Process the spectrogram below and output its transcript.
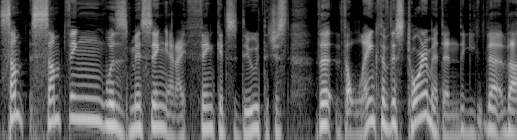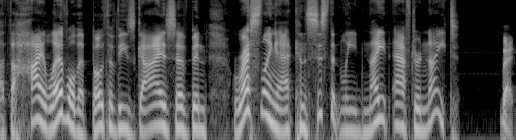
some something was missing and I think it's due to just the the length of this tournament and the the, the, the high level that both of these guys have been wrestling at consistently night after night Right.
